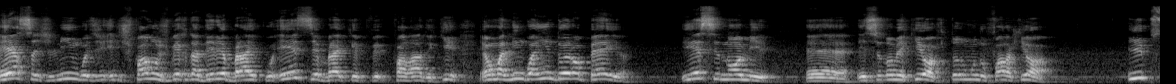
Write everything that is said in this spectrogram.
Essas línguas, eles falam os verdadeiros hebraico. Esse hebraico é falado aqui é uma língua indo-europeia. E esse nome, é, esse nome aqui, ó, que todo mundo fala aqui, ó, YHWH,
